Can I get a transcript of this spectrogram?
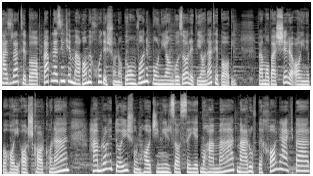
حضرت باب قبل از اینکه مقام خودشونو به عنوان بنیانگذار دیانت بابی و مبشر آین باهایی آشکار کنن همراه داییشون حاجی میرزا سید محمد معروف به خال اکبر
